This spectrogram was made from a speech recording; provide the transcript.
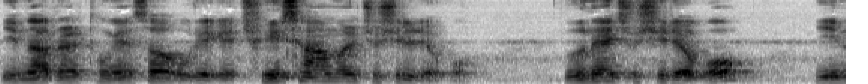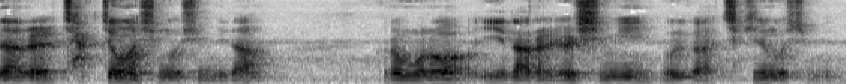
이 날을 통해서 우리에게 죄 사함을 주시려고 은혜 주시려고 이 날을 작정하신 것입니다. 그러므로 이 날을 열심히 우리가 지키는 것입니다.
